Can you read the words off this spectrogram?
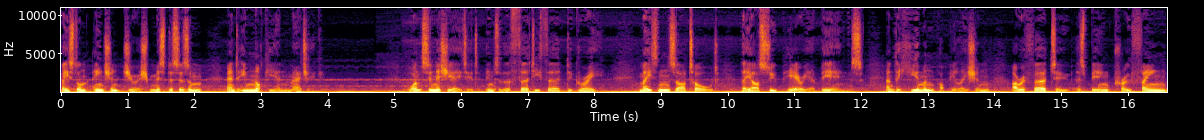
based on ancient Jewish mysticism and Enochian magic. Once initiated into the 33rd degree, Masons are told they are superior beings, and the human population are referred to as being profane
